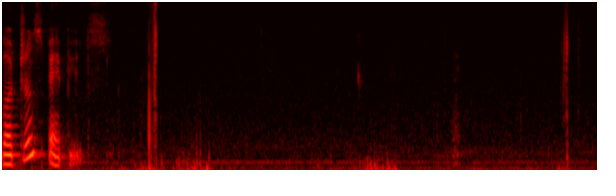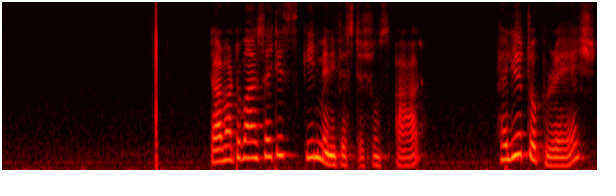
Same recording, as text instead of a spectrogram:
Gottron's papules. Dermatomyositis skin manifestations are heliotrope rash,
